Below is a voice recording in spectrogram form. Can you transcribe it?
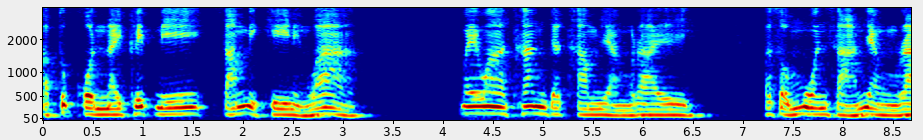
กับทุกคนในคลิปนี้ซ้ำอีกทีหนึ่งว่า ไม่ว่าท่านจะทำอย่างไร ผสมมวลสารอย่างไร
